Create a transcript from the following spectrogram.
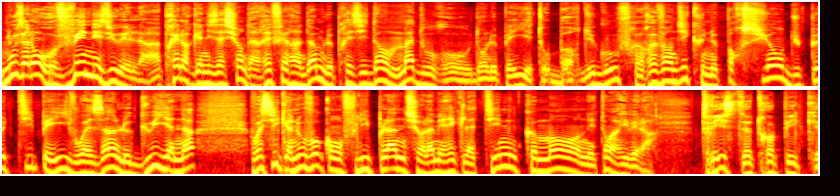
Nous allons au Venezuela. Après l'organisation d'un référendum, le président Maduro, dont le pays est au bord du gouffre, revendique une portion du petit pays voisin, le Guyana. Voici qu'un nouveau conflit plane sur l'Amérique latine. Comment en est-on arrivé là? Triste tropique.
